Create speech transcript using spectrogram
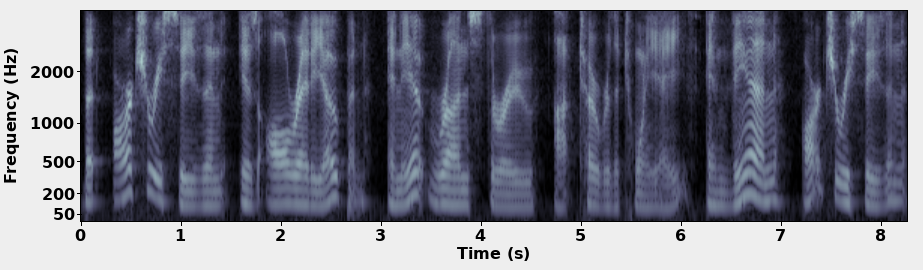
but archery season is already open and it runs through October the 28th. And then archery season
